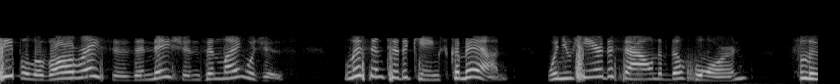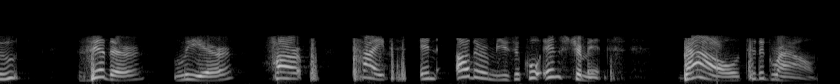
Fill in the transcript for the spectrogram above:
People of all races and nations and languages, listen to the king's command. When you hear the sound of the horn, flute, zither, lyre, harp, pipes, and other musical instruments. Bow to the ground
